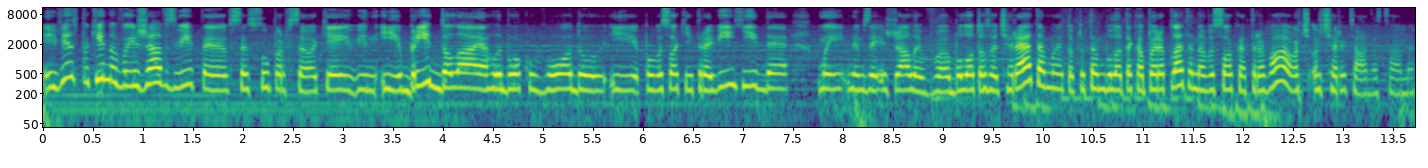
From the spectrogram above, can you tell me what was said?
І він спокійно виїжджав звідти, все супер, все окей. Він і брід долає глибоку воду, і по високій траві їде. Ми ним заїжджали в болото з очеретами, тобто там була така переплетена висока трава, оч- очеретяна саме.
